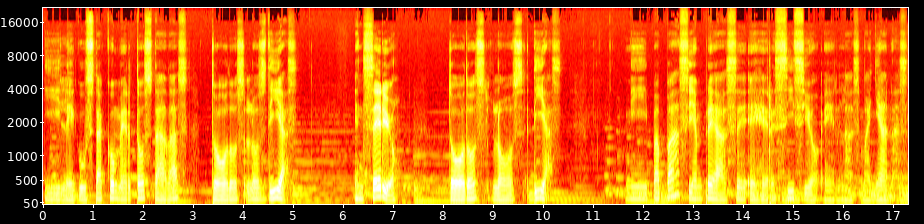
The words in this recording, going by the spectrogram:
y le gusta comer tostadas todos los días. En serio, todos los días. Mi papá siempre hace ejercicio en las mañanas.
